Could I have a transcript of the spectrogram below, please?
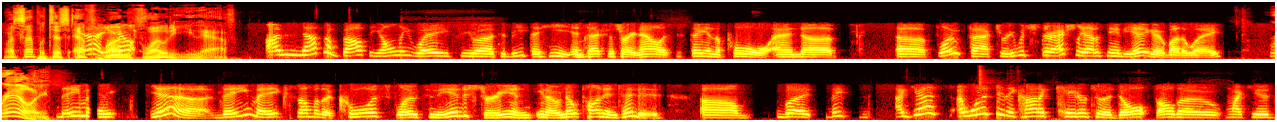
What's up with this Yeah, F1 you know- floaty you have? I mean, that's about the only way to uh, to beat the heat in Texas right now is to stay in the pool. And uh, uh, Float Factory, which they're actually out of San Diego, by the way, Really? they make yeah they make some of the coolest floats in the industry, and you know, no pun intended. Um, but they, I guess, I want to say they kind of cater to adults. Although my kids,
